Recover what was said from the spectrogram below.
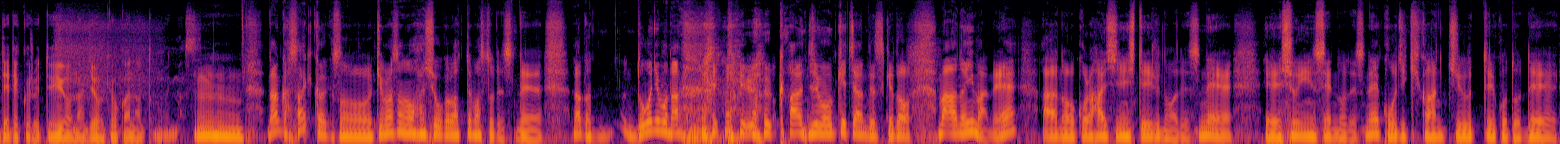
出てくるというような状況かなと思います、うん、なんかさっきからその木村さんのお話を伺ってますとですねなんかどうにもならないっていう感じも受けちゃうんですけど、まあ、あの今ねあのこれ配信しているのはですね、えー、衆院選のですね工事期間中ということで、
